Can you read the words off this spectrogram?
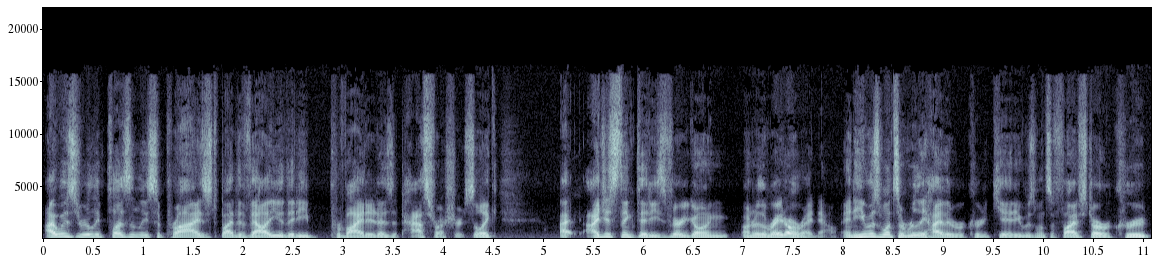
I was really pleasantly surprised by the value that he provided as a pass rusher. So, like, I, I just think that he's very going under the radar right now. And he was once a really highly recruited kid. He was once a five star recruit.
